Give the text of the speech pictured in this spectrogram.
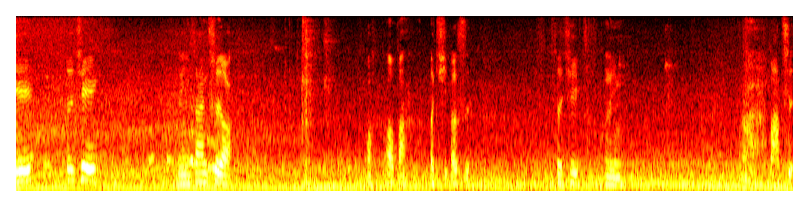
一。四七零三次哦，哦二八二七二四。四七零。八次，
